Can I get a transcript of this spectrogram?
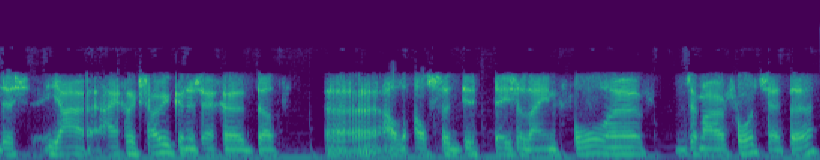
dus ja, eigenlijk zou je kunnen zeggen dat... als, als ze deze lijn vol zeg maar, voortzetten...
